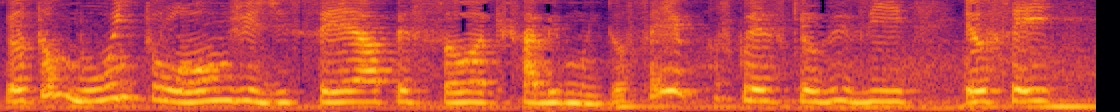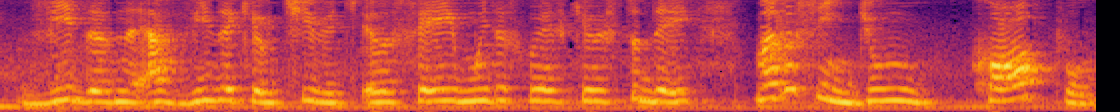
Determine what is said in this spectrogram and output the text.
Eu tô muito longe de ser a pessoa que sabe muito. Eu sei as coisas que eu vivi, eu sei vidas, né, a vida que eu tive, eu sei muitas coisas que eu estudei, mas assim, de um copo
